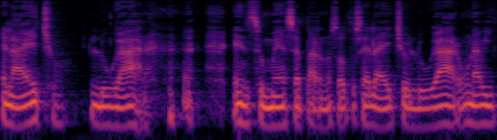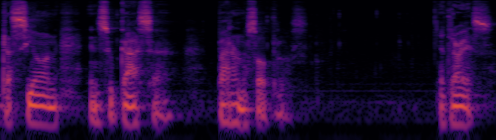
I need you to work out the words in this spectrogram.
Él ha hecho lugar en su mesa para nosotros. Él ha hecho lugar, una habitación en su casa para nosotros. Otra vez,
